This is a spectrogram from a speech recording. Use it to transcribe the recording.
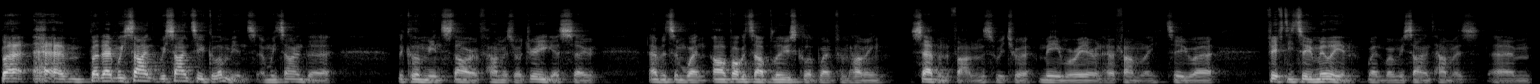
But um, but then we signed we signed two Colombians and we signed the the Colombian star of James Rodriguez. So Everton went our Bogota Blues Club went from having seven fans, which were me, Maria, and her family, to uh, 52 million when, when we signed James. Um,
